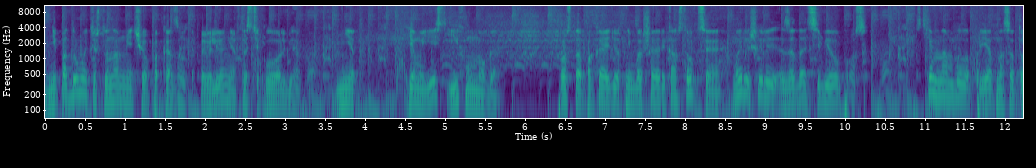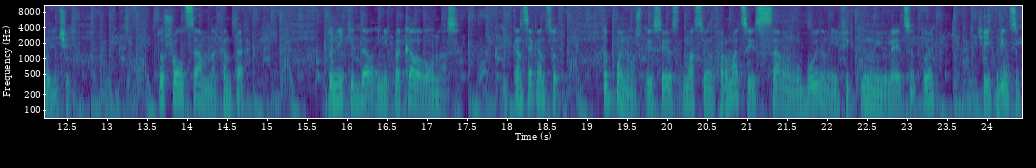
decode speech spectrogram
не подумайте, что нам нечего показывать о павильоне автостекло Альберта. Нет, темы есть и их много. Просто пока идет небольшая реконструкция, мы решили задать себе вопрос. С кем нам было приятно сотрудничать? Кто шел сам на контакт? Кто не кидал и не прокалывал нас? И в конце концов, кто понял, что из средств массовой информации самым убойным и эффективным является то, чей принцип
